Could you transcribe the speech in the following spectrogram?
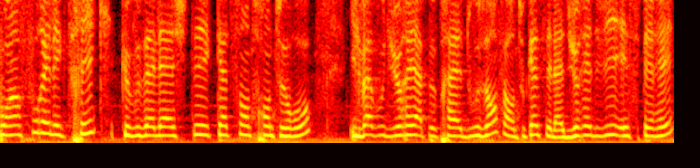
Pour un four électrique que vous allez acheter 430 euros, il va vous durer à peu près 12 ans. Enfin, en tout cas, c'est la durée de vie espérée.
